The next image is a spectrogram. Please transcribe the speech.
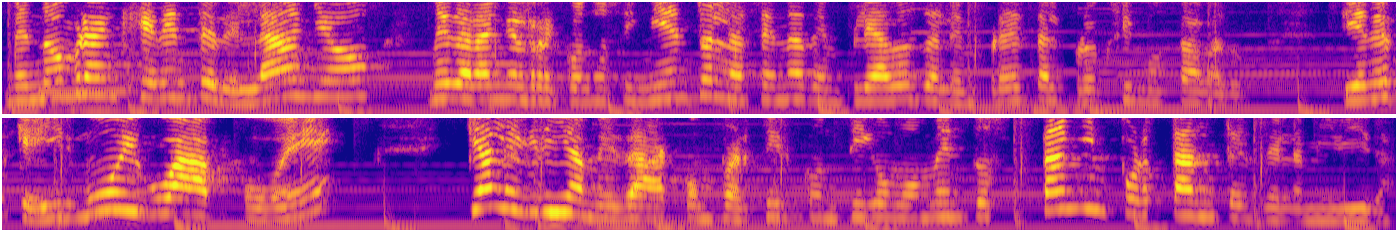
me nombran gerente del año, me darán el reconocimiento en la cena de empleados de la empresa el próximo sábado. Tienes que ir muy guapo, ¿eh? Qué alegría me da compartir contigo momentos tan importantes de la, mi vida.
